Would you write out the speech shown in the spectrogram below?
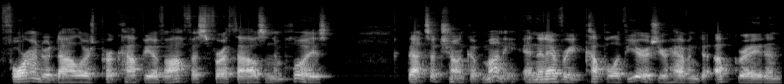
$400 per copy of Office for 1,000 employees, that's a chunk of money. And then every couple of years, you're having to upgrade. And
